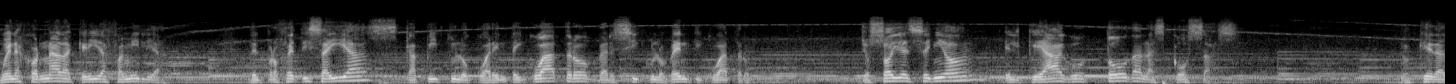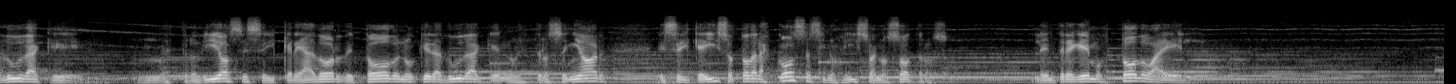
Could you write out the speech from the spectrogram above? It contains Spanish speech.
Buena jornada, querida familia. Del profeta Isaías, capítulo 44, versículo 24. Yo soy el Señor, el que hago todas las cosas. No queda duda que nuestro Dios es el creador de todo, no queda duda que nuestro Señor es el que hizo todas las cosas y nos hizo a nosotros. Le entreguemos todo a Él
